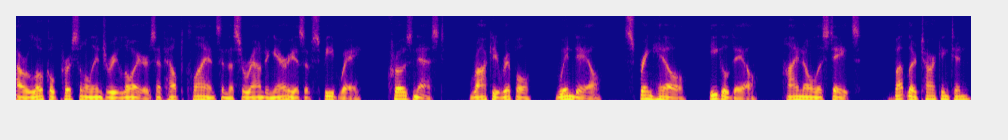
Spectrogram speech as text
Our local personal injury lawyers have helped clients in the surrounding areas of Speedway, Crow's Nest, Rocky Ripple, Wynnedale, Spring Hill, Eagledale, High Knoll Estates, Butler Tarkington,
